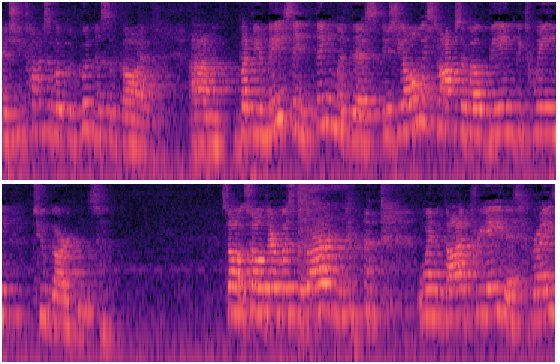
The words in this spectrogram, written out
And she talks about the goodness of God. Um, but the amazing thing with this is she always talks about being between two gardens. So, so there was the garden when God created, right?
